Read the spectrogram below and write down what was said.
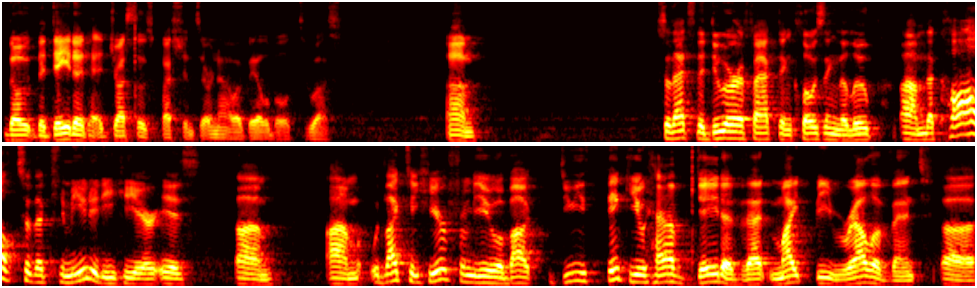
though the data to address those questions are now available to us. Um, so that's the doer effect and closing the loop. Um, the call to the community here is, um, um, would like to hear from you about, do you think you have data that might be relevant uh,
